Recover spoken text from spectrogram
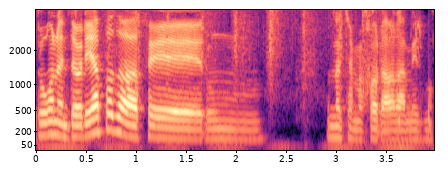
Que bueno, en teoría puedo hacer un, un hacha mejor ahora mismo.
